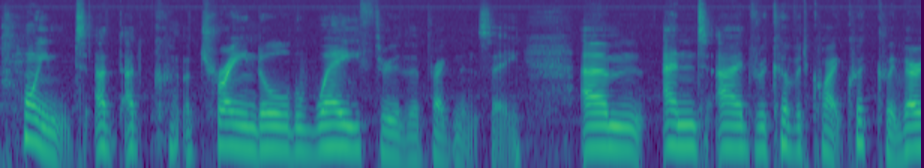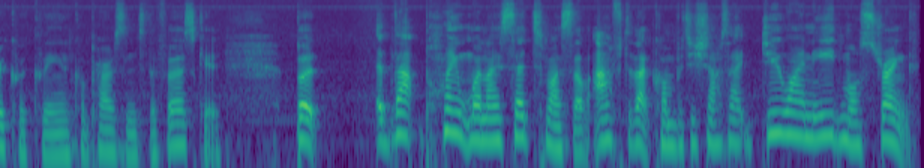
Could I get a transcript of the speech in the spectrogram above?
point I'd, I'd trained all the way through the pregnancy, um, and I'd recovered quite quickly, very quickly in comparison to the first kid. But at that point, when I said to myself after that competition, I was like, "Do I need more strength?"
